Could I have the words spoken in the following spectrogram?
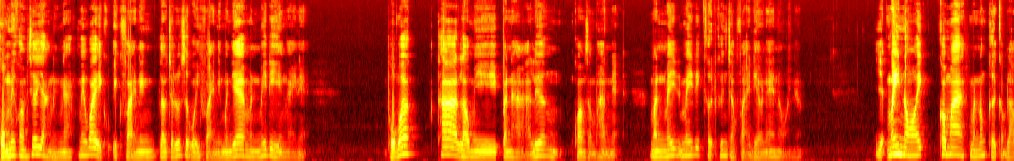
ผมมีความเชื่ออย่างหนึ่งนะ ไม่ว่าอีกอีกฝ่ายหนึ่งเราจะรู้สึกว่าอีกฝ่ายหนึ่งมันแย่มันไม่ดียังไงเนี่ย ผมว่าถ้าเรามีปัญหาเรื่องความสัมพันธ์เนี่ย มันไม่ไม่ได้เกิดขึ้นจากฝ่ายเดียวแน่นอนครับไม่น้อยก็มากมันต้องเกิดกับเรา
